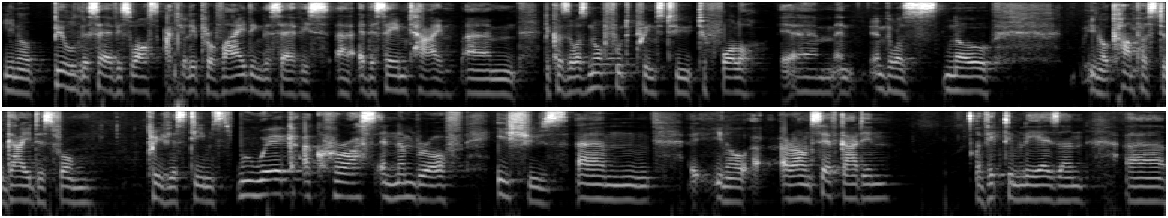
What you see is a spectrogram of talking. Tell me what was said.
you know, build the service whilst actually providing the service uh, at the same time um, because there was no footprint to, to follow um, and, and there was no, you know, compass to guide us from previous teams. We work across a number of issues, um, you know, around safeguarding, victim liaison, uh,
